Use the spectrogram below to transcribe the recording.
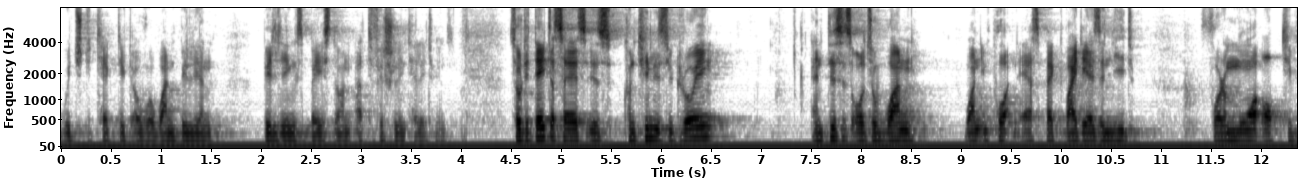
which detected over 1 billion buildings based on artificial intelligence. So the data set is continuously growing, and this is also one, one important aspect why there is a need for a more, opti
